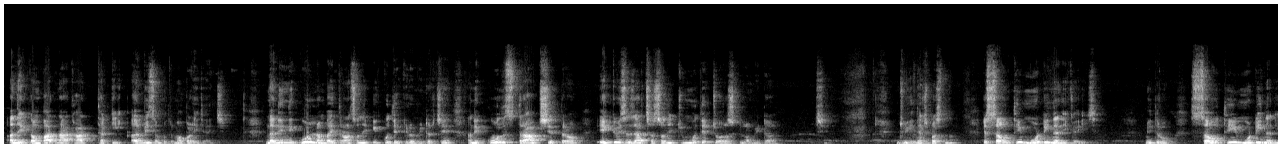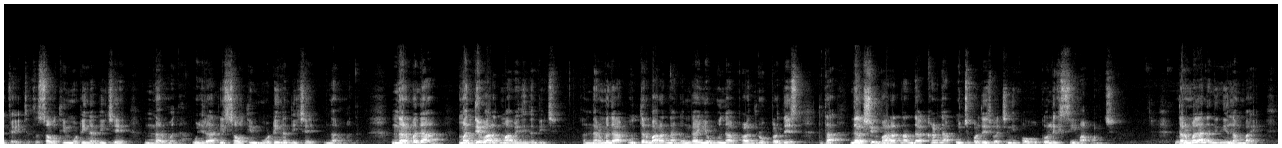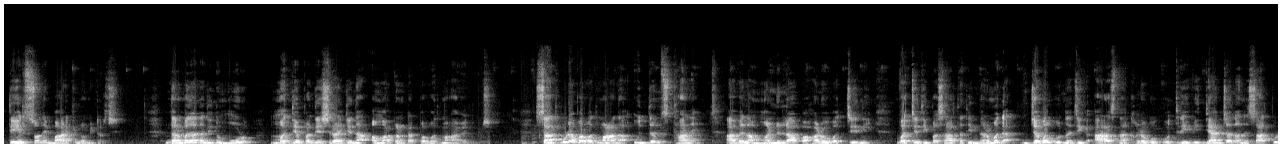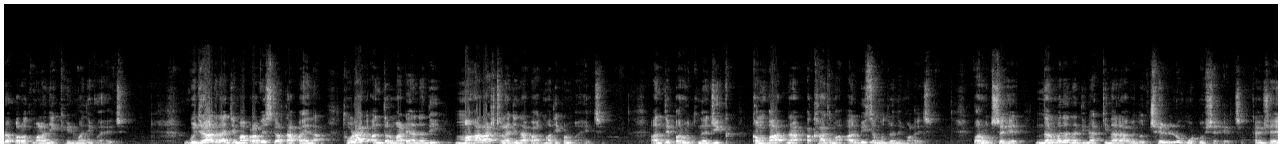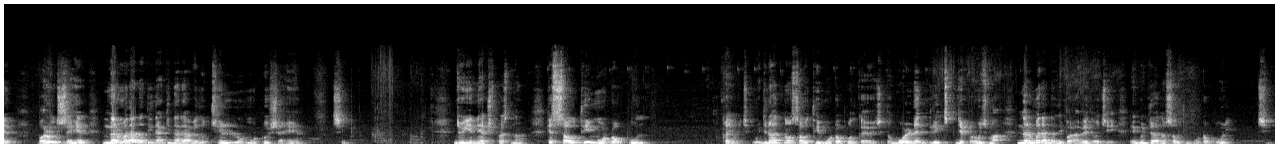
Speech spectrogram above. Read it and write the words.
અને કંભાતના ખાત થકી અરબી સમુદ્રમાં પડી જાય છે. નદીની કુલ લંબાઈ ત્રણસો ને એકોતેર કિલોમીટર છે અને કુલ સ્ત્રાવ ક્ષેત્ર એકવીસ હજાર છસો ને ચુમ્મોતેર ચોરસ કિલોમીટર છે. જોઈએ નેક્સ્ટ પ્રશ્ન, કે સૌથી મોટી નદી કઈ છે? મિત્રો, સૌથી મોટી નદી કઈ છે? તો સૌથી મોટી નદી છે નર્મદા. ગુજરાતની સૌથી મોટી નદી છે નર્મદા. નર્મદા મધ્ય ભારતમાં આવેલી નદી છે. નર્મદા ઉત્તર ભારતના ગંગા, યમુના, ફળદ્રુપ પ્રદેશ તથા દક્ષિણ ભારતના દખણના ઉચ્ચ પ્રદેશ વચ્ચેની ભૌગોલિક સીમા પણ છે. નર્મદા નદીની લંબાઈ તેરસો ને બાર કિલોમીટર છે. નર્મદા નદીનું મૂળ મધ્યપ્રદેશ રાજ્યના અમરકંટક પર્વતમાં આવેલું છે. સાતપુડા પર્વતમાળાના ઉદ્ગમ સ્થાને આવેલા મંડલા પહાડો વચ્ચેની, વચ્ચેથી પસાર થતી નર્મદા જબલપુર નજીક આરસના ખડકો, કોતરી, વિધ્યાંચલ અને સાતપુડા પર્વતમાળાની ખીણમાંથી વહે છે. ગુજરાત રાજ્યમાં પ્રવેશ કરતા પહેલા થોડાક અંતર માટે આ નદી મહારાષ્ટ્ર રાજ્યના ભાગમાંથી પણ વહે છે. અંતે ભરૂચ નજીક ખંભાતના અખાતમાં અરબી સમુદ્રને મળે છે. ભરૂચ શહેર નર્મદા નદીના કિનારે આવેલું છેલ્લું મોટું શહેર છે. કયું શહેર? ભરૂચ શહેર નર્મદા નદીના કિનારે આવેલું છેલ્લું મોટું શહેર છે. જોઈએ નેક્સ્ટ પ્રશ્ન કે સૌથી મોટો પુલ કયો છે? ગુજરાતનો સૌથી મોટો પુલ કયો છે? તો ગોલ્ડન બ્રિજ જે ભરૂચમાં નર્મદા નદી પર આવેલો છે, એ ગુજરાતનો સૌથી મોટો પુલ છે.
